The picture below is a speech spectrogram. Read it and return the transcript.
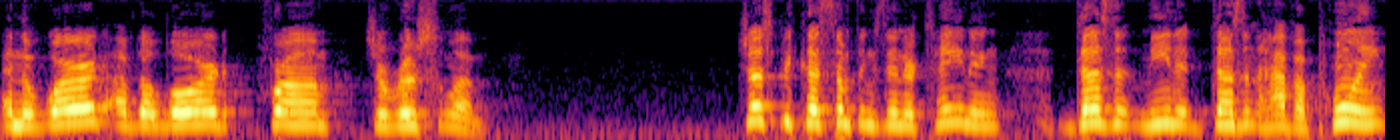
and the word of the Lord from Jerusalem. Just because something's entertaining doesn't mean it doesn't have a point.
